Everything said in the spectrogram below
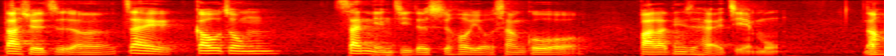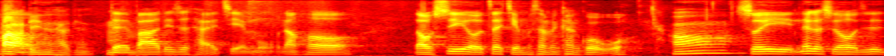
大学之呃在高中三年级的时候有上过八大电视台的节目，然后八大电视台电视对嗯八大电视台的节目，然后老师也有在节目上面看过我，哦，所以那个时候就是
